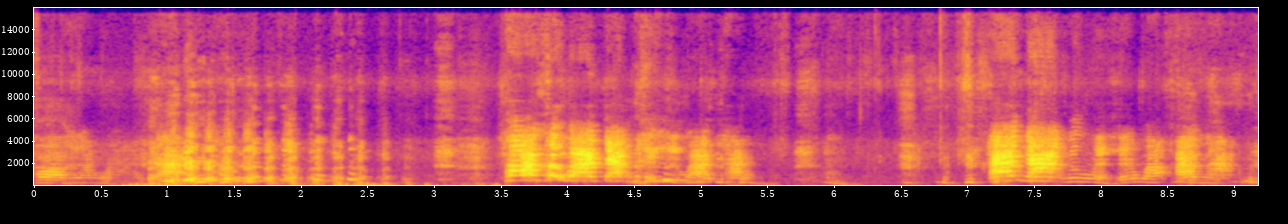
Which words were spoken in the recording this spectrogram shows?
พ่อแห้งหลายพ่อคือว่าจังที่ว่าท่านอืมอาณาอยู่ไหนเห็นว่าอาณาอยู่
